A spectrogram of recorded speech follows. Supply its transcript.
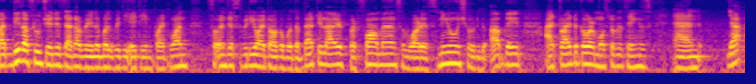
But these are few changes that are available with the 18.1 so in this video i talk about the battery life performance what is new should you update? I try to cover most of the things and yeah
